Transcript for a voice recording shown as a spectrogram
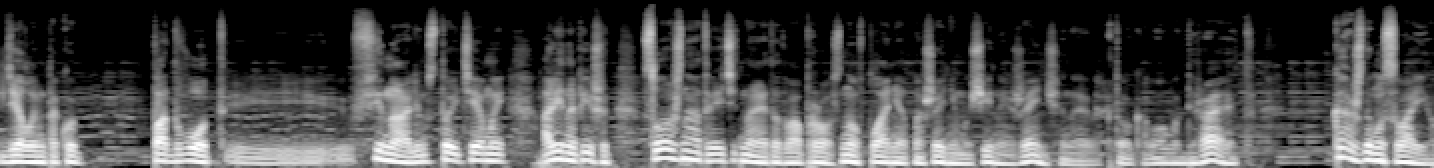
делаем такой подвод и финалем с той темой. Алина пишет, сложно ответить на этот вопрос, ну, в плане отношений мужчины и женщины, кто кого выбирает. Каждому свое.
